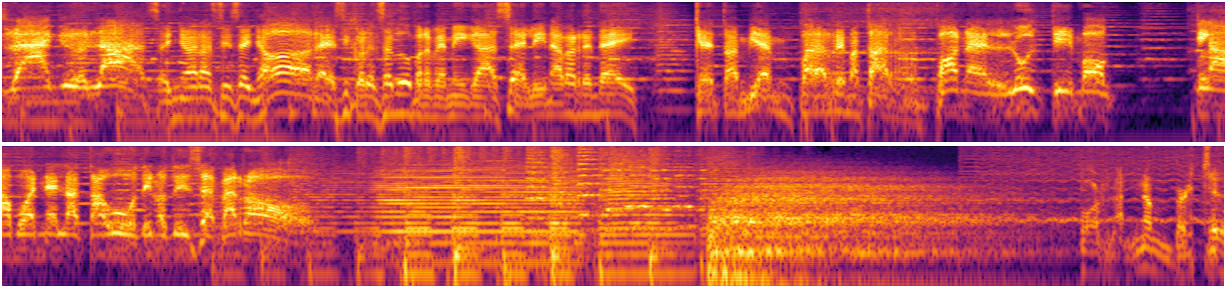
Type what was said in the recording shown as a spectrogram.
Drácula, señoras y señores, y con el saludo para mi amiga Celina Berrendey, que también para rematar pone el último clavo en el ataúd y nos dice perro. Por la number two.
